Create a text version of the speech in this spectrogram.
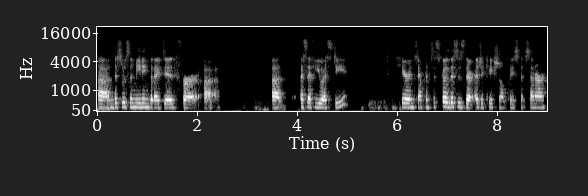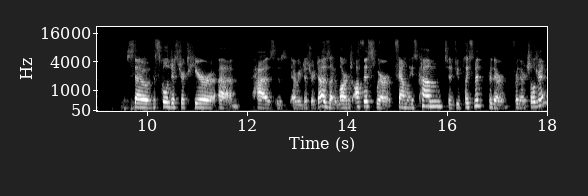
Um, this was a meeting that I did for uh, uh, SFUSD here in San Francisco. This is their educational placement center. So the school district here um, has, as every district does, a large office where families come to do placement for their for their children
